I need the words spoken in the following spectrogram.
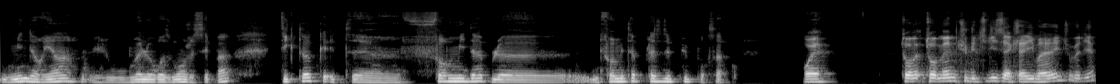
mine de rien, ou malheureusement, je sais pas, TikTok est un formidable, euh, une formidable place de pub pour ça. Ouais. Toi, toi-même, tu l'utilises avec la librairie, tu veux dire?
